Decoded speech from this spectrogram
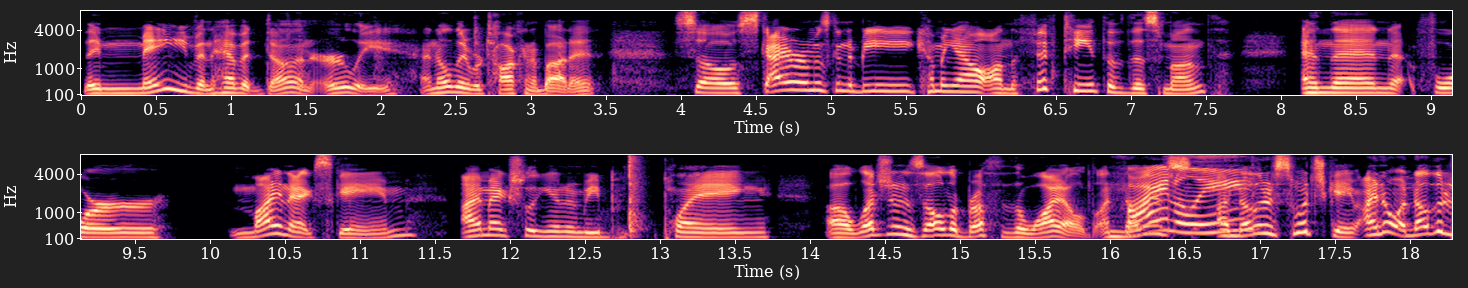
They may even have it done early. I know they were talking about it. So Skyrim is going to be coming out on the 15th of this month. And then for my next game, I'm actually going to be playing uh, Legend of Zelda Breath of the Wild. Another, Finally! Another Switch game. I know, another,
